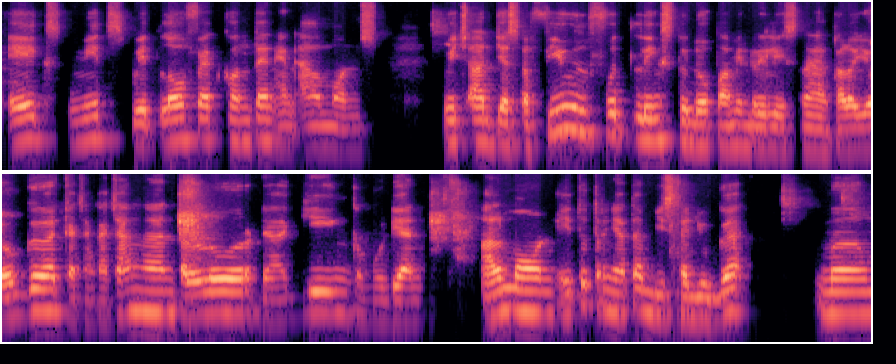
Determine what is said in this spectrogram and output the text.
eggs, meats with low fat content and almonds which are just a few food links to dopamine release. Nah, kalau yogurt, kacang-kacangan, telur, daging, kemudian almond itu ternyata bisa juga mem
